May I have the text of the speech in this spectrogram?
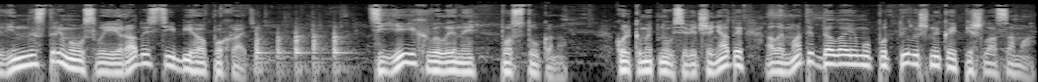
Він не стримав своєї радості і бігав по хаті. Цієї хвилини постукано. Колька метнувся відчиняти, але мати дала йому потиличника і пішла сама.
